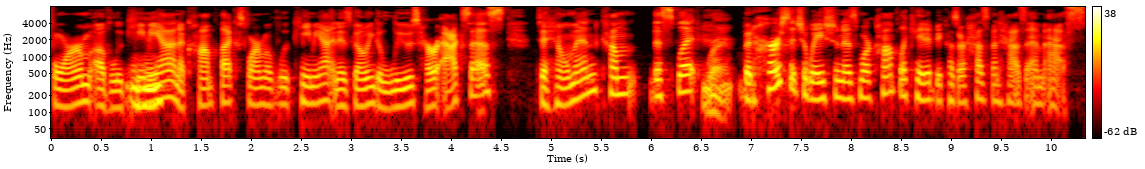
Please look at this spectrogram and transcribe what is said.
form of leukemia and a complex form of leukemia and is going to lose her access to Hillman come the split. Right. But her situation is more complicated because her husband has MS.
